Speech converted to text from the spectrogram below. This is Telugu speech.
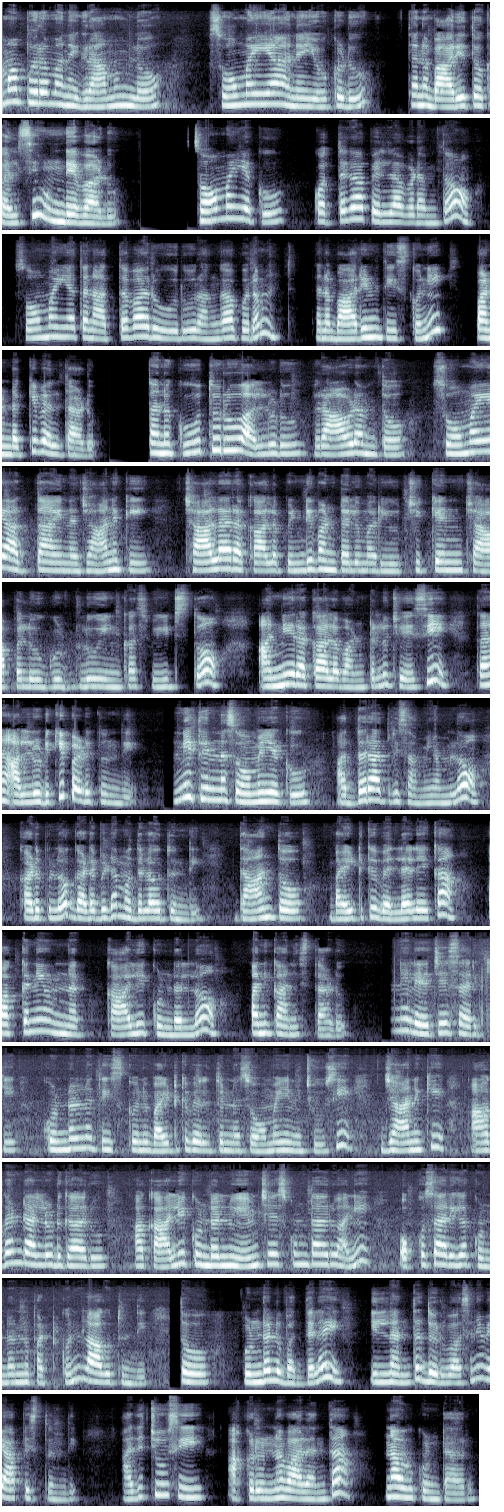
రామాపురం అనే గ్రామంలో సోమయ్య అనే యువకుడు తన భార్యతో కలిసి ఉండేవాడు. సోమయ్యకు కొత్తగా పెళ్ళవడంతో సోమయ్య తన అత్తవారు ఊరు రంగాపురం తన భార్యను తీసుకొని పండక్కి వెళ్తాడు. తన కూతురు అల్లుడు రావడంతో సోమయ్య అత్త అయిన జానకి చాలా రకాల పిండి వంటలు మరియు చికెన్ చేపలు గుడ్లు ఇంకా స్వీట్స్తో అన్ని రకాల వంటలు చేసి తన అల్లుడికి పెడుతుంది. అన్ని తిన్న సోమయ్యకు అర్ధరాత్రి సమయంలో కడుపులో గడబిడ మొదలవుతుంది. దాంతో బయటికి వెళ్ళలేక పక్కనే ఉన్న ఖాళీ కుండల్లో పని కానిస్తాడు. అన్ని లేచేసరికి కుండలను తీసుకొని బయటికి వెళ్తున్న సోమయ్యని చూసి జానకి ఆగండి అల్లుడు గారు ఆ ఖాళీ కుండలను ఏం చేసుకుంటారు? అని ఒక్కసారిగా కుండలను పట్టుకొని లాగుతుంది. తో కుండలు బద్దలై ఇల్లంతా దుర్వాసన వ్యాపిస్తుంది. అది చూసి అక్కడున్న వాళ్ళంతా నవ్వుకుంటారు.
